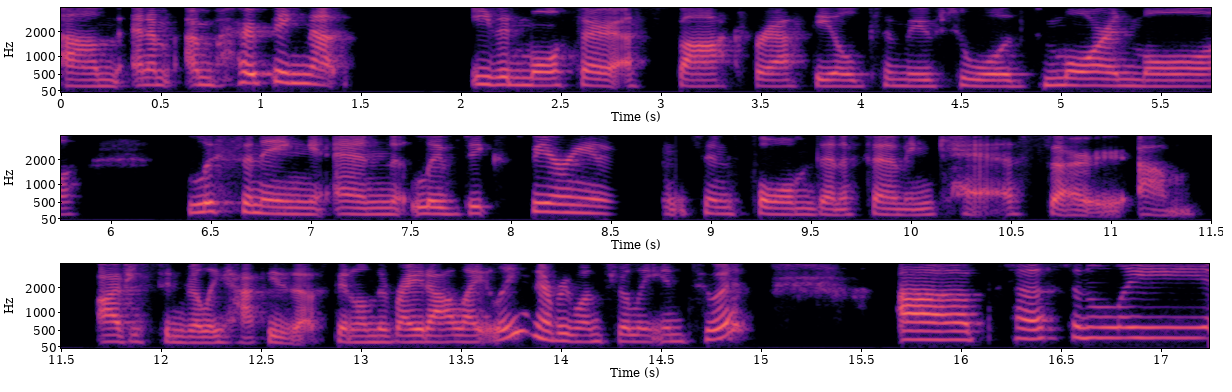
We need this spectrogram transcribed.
Um, and I'm, I'm hoping that's even more so a spark for our field to move towards more and more listening and lived experience informed and affirming care. So um, I've just been really happy that that's been on the radar lately and everyone's really into it. Uh, personally,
